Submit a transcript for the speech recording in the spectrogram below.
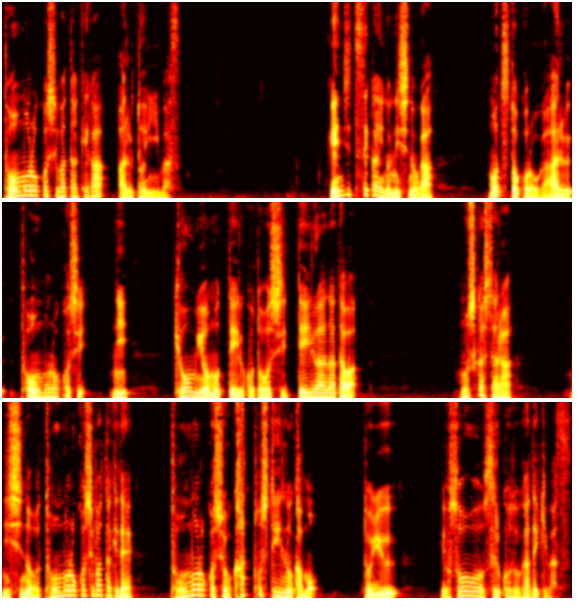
トウモロコシ畑があると言います。現実世界の西野が持つところがあるトウモロコシに興味を持っていることを知っているあなたは、もしかしたら西野はトウモロコシ畑でトウモロコシをカットしているのかもという予想をすることができます。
